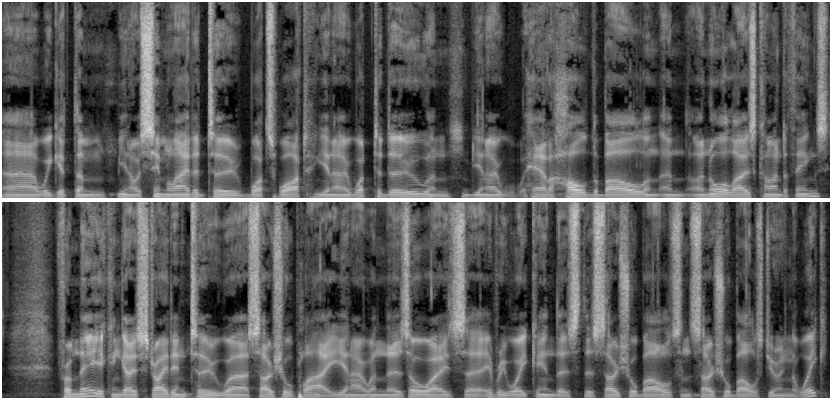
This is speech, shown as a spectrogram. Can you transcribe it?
Mm. we get them, you know, assimilated to what's what, you know, what to do, and you know how to hold the bowl, and, and, and all those kind of things. From there, you can go straight into uh, social play. You know, and there's always every weekend there's there's social bowls and social bowls during the week.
